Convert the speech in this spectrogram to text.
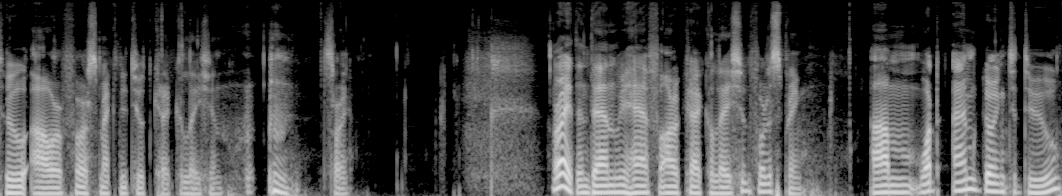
to our force magnitude calculation. Sorry. All right, and then we have our calculation for the spring. Um, what I'm going to do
